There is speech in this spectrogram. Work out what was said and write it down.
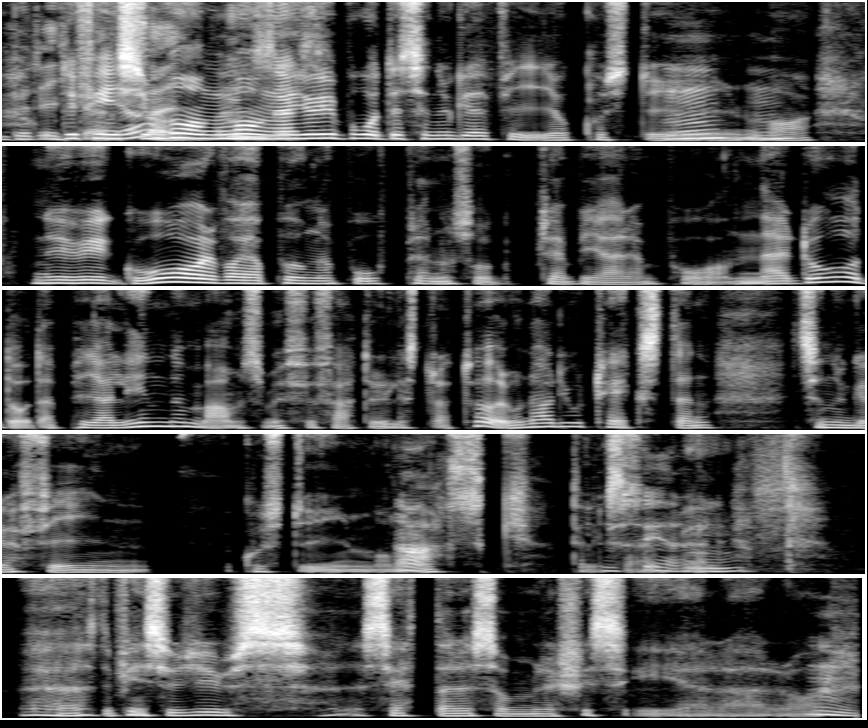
Berika Det finns ju många, många gör ju både scenografi och kostym. Mm, mm. Och nu igår var jag på Unga på Operan och såg premiären på När då då? Där Pia Lindenbaum som är författare och illustratör. Hon hade gjort texten, scenografin, kostym och Ja, mask till du ser. exempel. Mm. Eh, Det finns ju ljussättare som regisserar. Och Mm.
